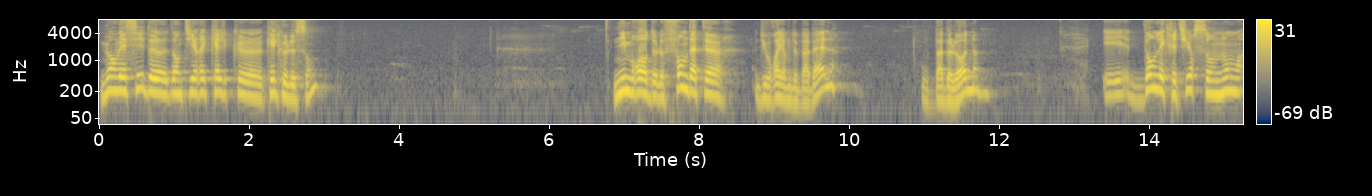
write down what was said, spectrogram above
mais on va essayer d'en tirer quelques, leçons. Nimrod, le fondateur du royaume de Babel, ou Babylone, et dans l'écriture, son nom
